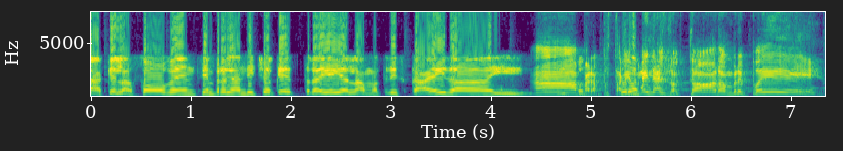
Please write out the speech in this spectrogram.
a que la soben, siempre le han dicho que trae ella la matriz caída y... Ah, y, pero pues también vaina al doctor, hombre, pues.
